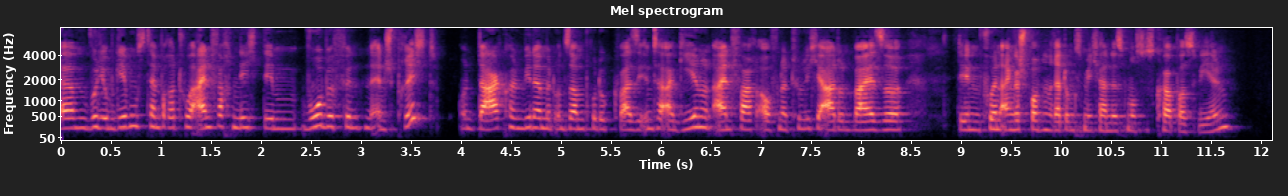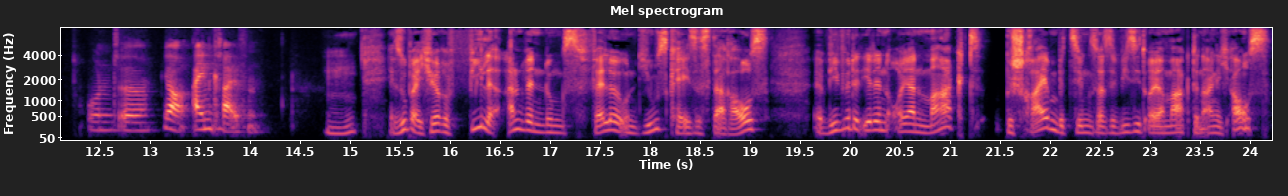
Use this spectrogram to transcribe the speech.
ähm, wo die Umgebungstemperatur einfach nicht dem Wohlbefinden entspricht. Und da können wir dann mit unserem Produkt quasi interagieren und einfach auf natürliche Art und Weise den vorhin angesprochenen Rettungsmechanismus des Körpers wählen und äh, ja, eingreifen. Mhm. Ja, super. Ich höre viele Anwendungsfälle und Use Cases daraus. Äh, wie würdet ihr denn euren Markt beschreiben, beziehungsweise wie sieht euer Markt denn eigentlich aus?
